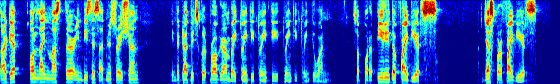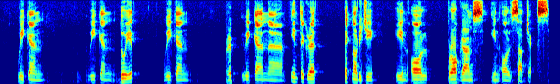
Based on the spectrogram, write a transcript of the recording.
Target online master in business administration in the graduate school program by 2020-2021. So for a period of five years, just for five years, we can, we can do it. We can, we can uh, integrate technology in all programs, in all subjects.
